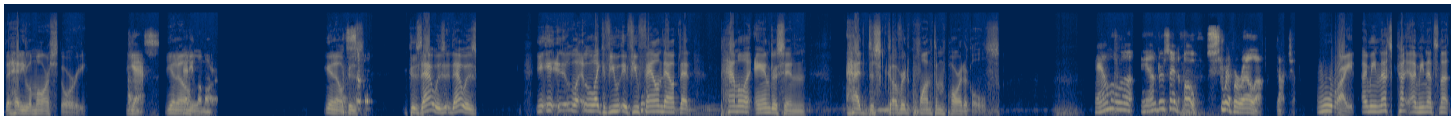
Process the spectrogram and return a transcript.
the Hedy Lamarr story. Yes, You know, Eddie Lamar. you know, because So, because that was that was it, it, like if you if you found out that Pamela Anderson had discovered quantum particles. Pamela Anderson. Oh, Stripperella. Gotcha. Right. I mean, that's kind. I mean, that's not.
